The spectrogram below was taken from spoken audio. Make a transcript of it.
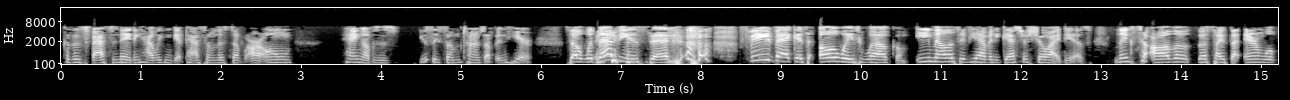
because it's fascinating how we can get past some of this stuff. Our own hangups is usually sometimes up in here. So with that being said, feedback is always welcome. Email us if you have any guest or show ideas. Links to all the, the sites that Erin will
